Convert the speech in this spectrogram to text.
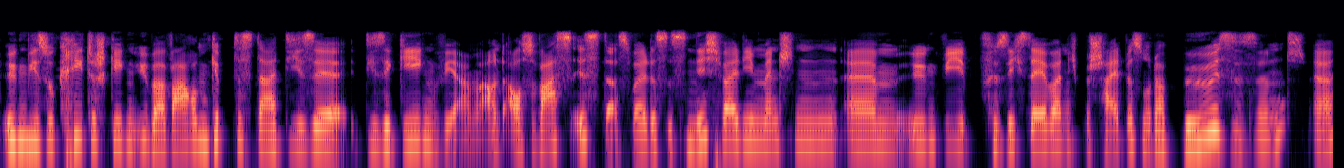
irgendwie so kritisch gegenüber. Warum gibt es da diese, diese Gegenwehr? Und aus was ist das? Weil das ist nicht, weil die Menschen ähm, irgendwie für sich selber nicht Bescheid wissen oder böse sind. Ja?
